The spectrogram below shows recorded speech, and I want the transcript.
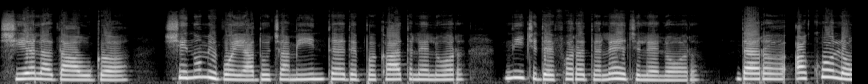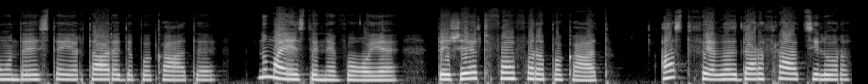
și el adaugă, și nu mi voi aduce aminte de păcatele lor, nici de fără de legile lor. Dar acolo unde este iertare de păcate, nu mai este nevoie de jertfă fără păcat. Astfel, dar fraților,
